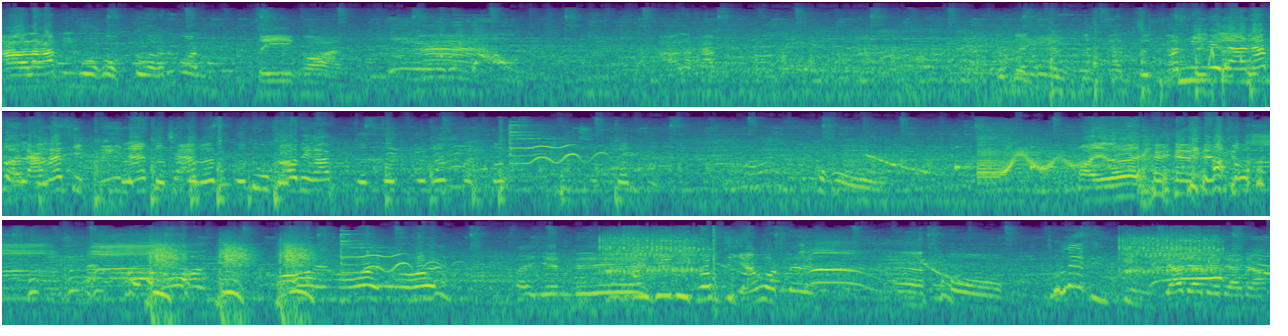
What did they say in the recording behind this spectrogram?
เอาละครับมีวัวหกตัวครับทุกคนตีก่อนอ่าเอาละครับมันมีเวลานับถอยหลังนะสิบวินะพี่ชาร์ปดูเขาดิครับโอ้โหปล่อยเลย โอ้ยโอ้ยโอ้ยใจเย็นดีมันเครดิตเราเสียหมดเลยเออโอ้โหทุเรศจริงๆเดี๋ยวเดี๋ยวเดี๋ยวเดี๋ยว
